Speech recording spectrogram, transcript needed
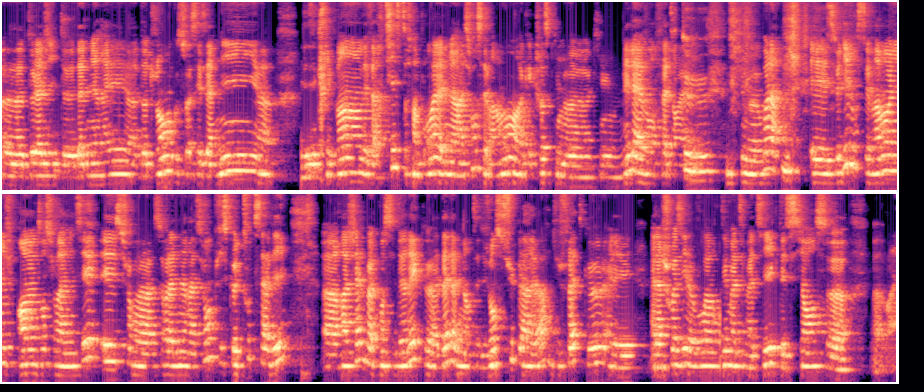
euh, de la vie, d'admirer euh, d'autres gens, que ce soit ses amis, euh, des écrivains, des artistes. Enfin, pour moi, l'admiration, c'est vraiment quelque chose qui me, qui m'élève, en fait. Que qui me, voilà. Et ce livre, c'est vraiment un livre en même temps sur l'amitié et sur, sur l'admiration, puisque toute sa vie, euh, Rachel va considérer que Adèle a une intelligence supérieure du fait qu'elle est, elle a choisi la voie des mathématiques, des sciences euh, euh, voilà,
